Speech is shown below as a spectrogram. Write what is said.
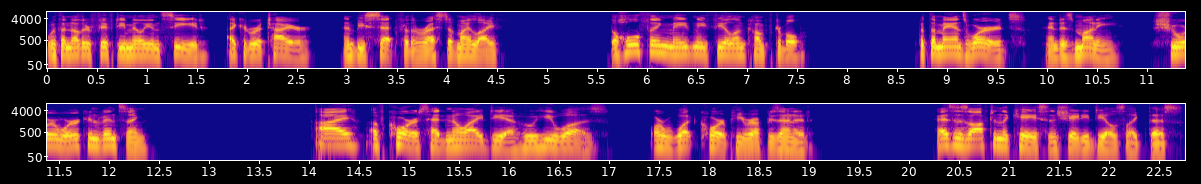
With another 50 million seed, I could retire and be set for the rest of my life. The whole thing made me feel uncomfortable. But the man's words and his money sure were convincing. I, of course, had no idea who he was or what corp he represented, as is often the case in shady deals like this.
